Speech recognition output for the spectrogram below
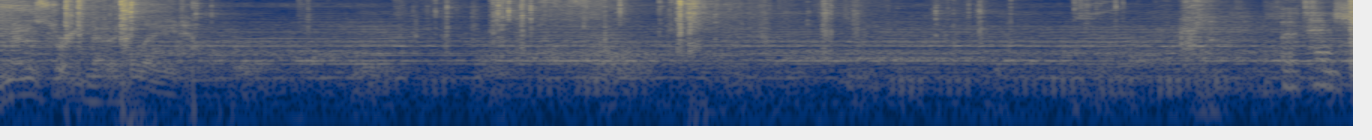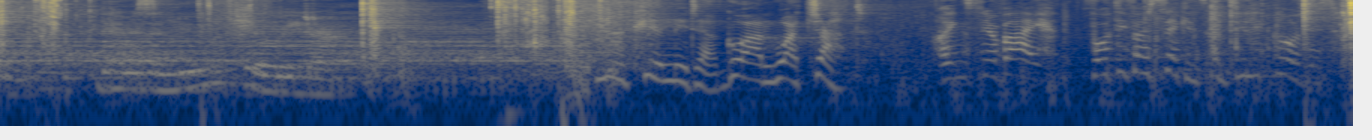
Administering medical aid. Attention. There is a new kill leader. New kill leader. Go on, watch out. Rings nearby. 45 seconds until it closes.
